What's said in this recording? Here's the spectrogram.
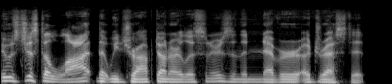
it was just a lot that we dropped on our listeners and then never addressed it.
